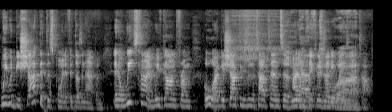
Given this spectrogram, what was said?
we would be shocked at this point if it doesn't happen. In a week's time, we've gone from oh, I'd be shocked if he's in the top ten to I don't think there's to, any way he's uh, not top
